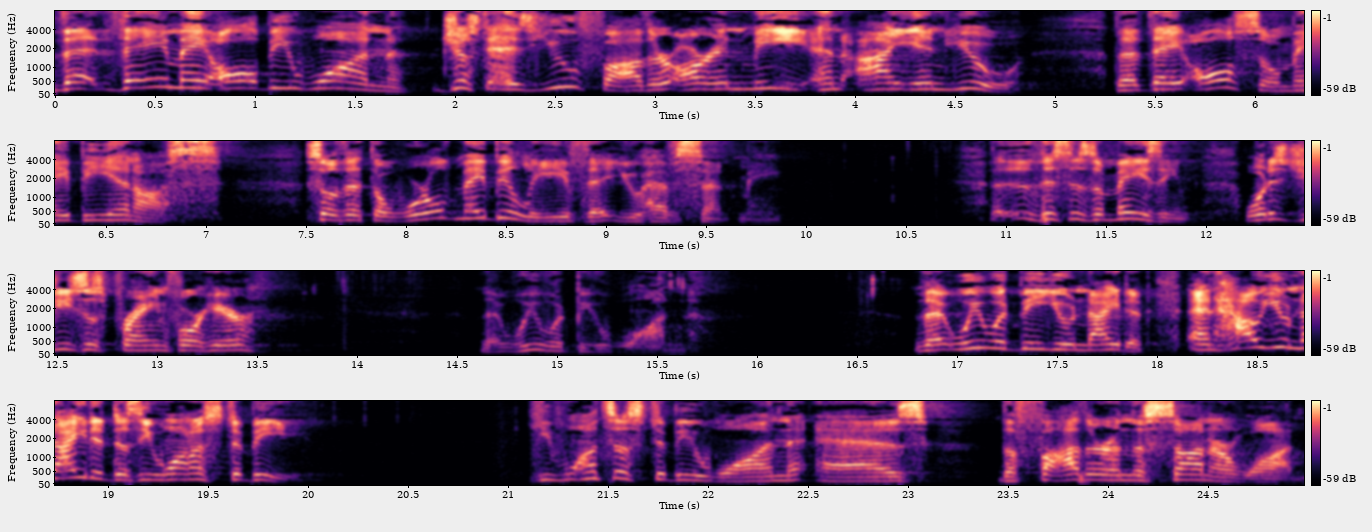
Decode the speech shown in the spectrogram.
that they may all be one, just as you, Father, are in me and I in you, that they also may be in us, so that the world may believe that you have sent me. This is amazing. What is Jesus praying for here? That we would be one, that we would be united. And how united does he want us to be? He wants us to be one as the Father and the Son are one.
